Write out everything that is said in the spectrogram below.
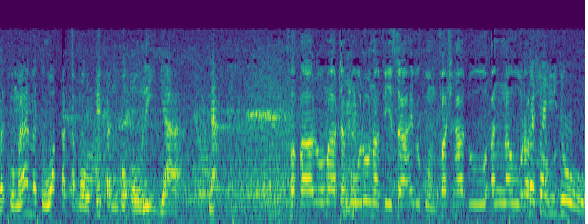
فثمامة وقف موقفا بطوليا. نعم. فقالوا ما تقولون في صاحبكم؟ فاشهدوا أنه رسول فشهدوا.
